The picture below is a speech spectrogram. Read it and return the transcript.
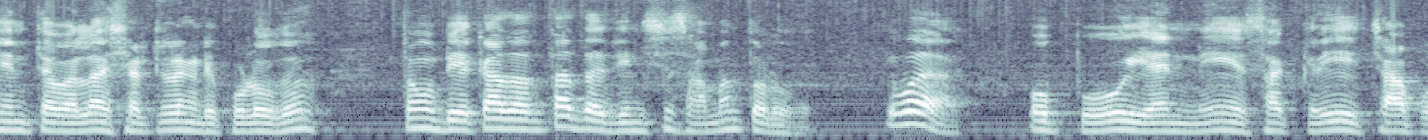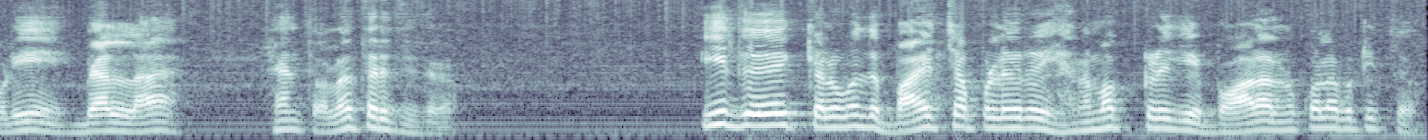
ಇಂಥವೆಲ್ಲ ಶೆಟ್ರ್ ಅಂಗಡಿ ಕೊಡೋದು. ತಮಗೆ ಬೇಕಾದಂಥ ದಿನಸಿ ಸಾಮಾನು ತರೋದು. ಇವ ಉಪ್ಪು, ಎಣ್ಣೆ ಸಕ್ಕರೆ ಚಾಪುಡಿ ಬೆಲ್ಲ, ಇಂಥವೆಲ್ಲ ತರಿತಿದ್ರು. ಇದು ಕೆಲವೊಂದು ಬಾಯಿ ಚಪ್ಪಲಿರೋ ಹೆಣ್ಮಕ್ಳಿಗೆ ಭಾಳ ಅನುಕೂಲ ಬಿಟ್ಟಿತ್ತು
